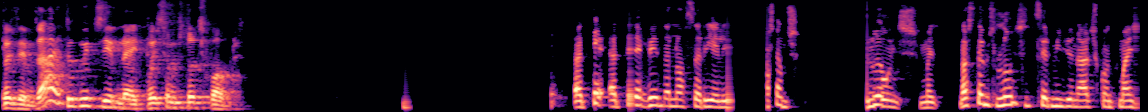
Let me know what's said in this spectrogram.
Depois dizemos, ah, é tudo muito giro, não é? E depois somos todos pobres. Até, até vendo a nossa realidade, nós estamos longe, mas nós estamos longe de ser milionários, quanto mais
